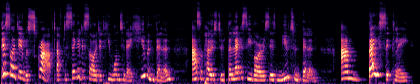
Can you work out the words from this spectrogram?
This idea was scrapped after Singer decided he wanted a human villain as opposed to the Legacy virus's mutant villain. And basically,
